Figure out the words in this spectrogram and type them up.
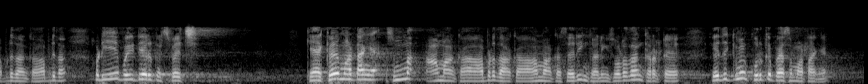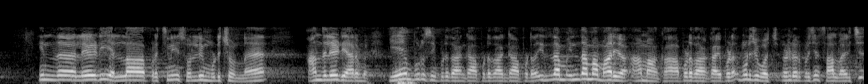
அப்படிதான்க்கா அப்படிதான். அப்படியே போயிட்டே இருக்கும் ஸ்பெச் கேட்கவே மாட்டாங்க. சும்மா ஆமாக்கா அப்படிதாக்கா ஆமாக்கா சரிங்கக்கா நீங்கள் சொல்றதான் கரெக்டு எதுக்குமே குறுக்க பேச மாட்டாங்க. இந்த லேடி எல்லா பிரச்சனையும் சொல்லி முடிச்சோன்னே அந்த லேடி யாருமே ஏன் புருஷன் இப்படிதாங்க்கா அப்படிதாங்க அப்படிதான் இந்த இந்த அம்மா மாறிடும். ஆமாக்கா அப்படிதாக்கா இப்படி முடிஞ்சு போச்சு. ரெண்டு பேரும் பிரச்சனை சால்வ் ஆயிடுச்சு.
